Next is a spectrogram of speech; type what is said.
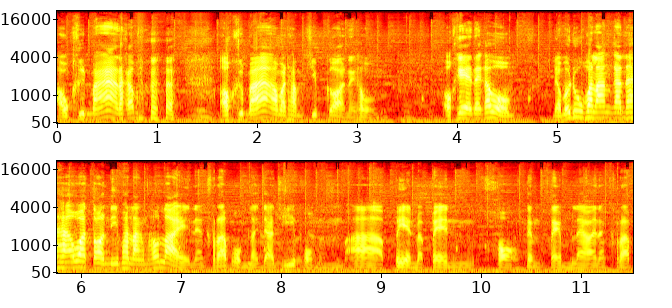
เอาคืนมานะครับ เอาคืนมาเอามาทำคลิปก่อนนะครับผมโอเคนะครับผมเดี๋ยวมาดูพลังกันนะฮะว่าตอนนี้พลังเท่าไหร่นะครับผมหลังจากที่ผมเปลี่ยนมาเป็นของเต็มๆแล้วนะครับ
